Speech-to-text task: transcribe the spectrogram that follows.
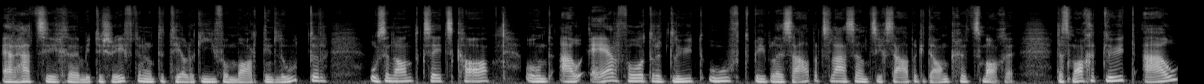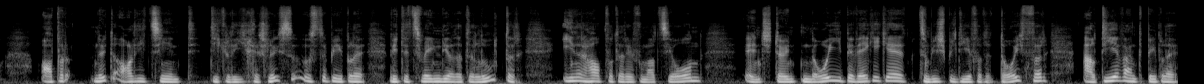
Er hat sich äh, mit den Schriften und der Theologie von Martin Luther auseinandergesetzt und auch er fordert die Leute auf, die Bibel selber zu lesen und sich selber Gedanken zu machen. Das machen die Leute auch, Aber nicht alle ziehen die gleichen Schlüsse aus der Bibel wie der Zwingli oder der Luther. Innerhalb der Reformation entstehen neue Bewegungen, zum Beispiel die der Täufer. Auch die wollen die Bibel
